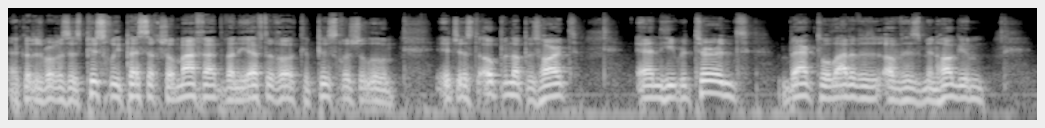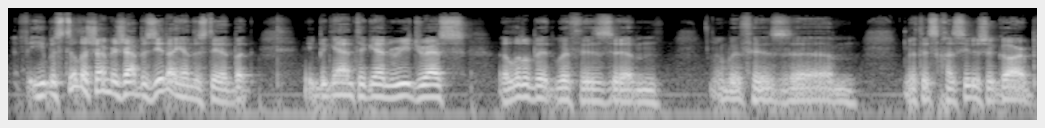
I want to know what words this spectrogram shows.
Uh, Kodesh Baruch says, "Pischli Pesach Shalmachat V'Niyeftecha Kepischa Shalom." It just opened up his heart, and he returned back to a lot of his of his minhagim. He was still a Shomer Shabbos I understand, but he began to again redress a little bit with his um, with his um, with his Hasidic garb.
